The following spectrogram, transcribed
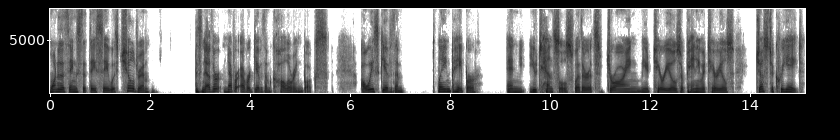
One of the things that they say with children is never never ever give them coloring books. Always give them plain paper and utensils, whether it's drawing materials or painting materials, just to create.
